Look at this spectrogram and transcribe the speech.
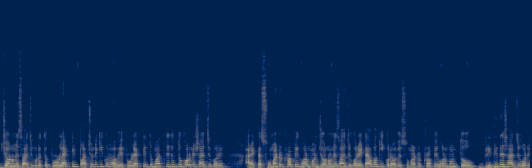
জননে সাহায্য করে। তো প্রোল্যাক্টিন পাচনে কী করে হবে? প্রোল্যাক্টিন তো মাতৃদুগ্ধকরণে সাহায্য করে। আর একটা সোমাটোট্রপিক হরমোন জননে সাহায্য করে, এটাও বা কী করে হবে? সোমাটোট্রপিক হরমোন তো বৃদ্ধিতে সাহায্য করে।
